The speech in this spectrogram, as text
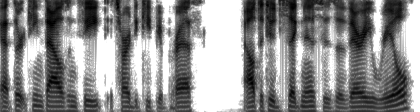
at 13,000 feet. It's hard to keep your breath. Altitude sickness is a very real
